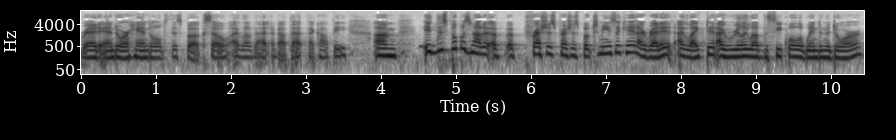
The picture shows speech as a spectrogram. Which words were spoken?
read and/or handled this book. So I love that about that that copy. Um, it, this book was not a, a precious, precious book to me as a kid. I read it, I liked it. I really loved the sequel, A Wind in the Door.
